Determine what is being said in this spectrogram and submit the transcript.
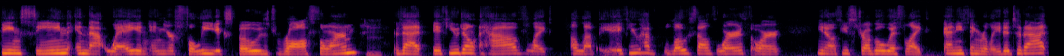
being seen in that way and in your fully exposed raw form Mm. that if you don't have like a level if you have low self-worth or you know if you struggle with like anything related to that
